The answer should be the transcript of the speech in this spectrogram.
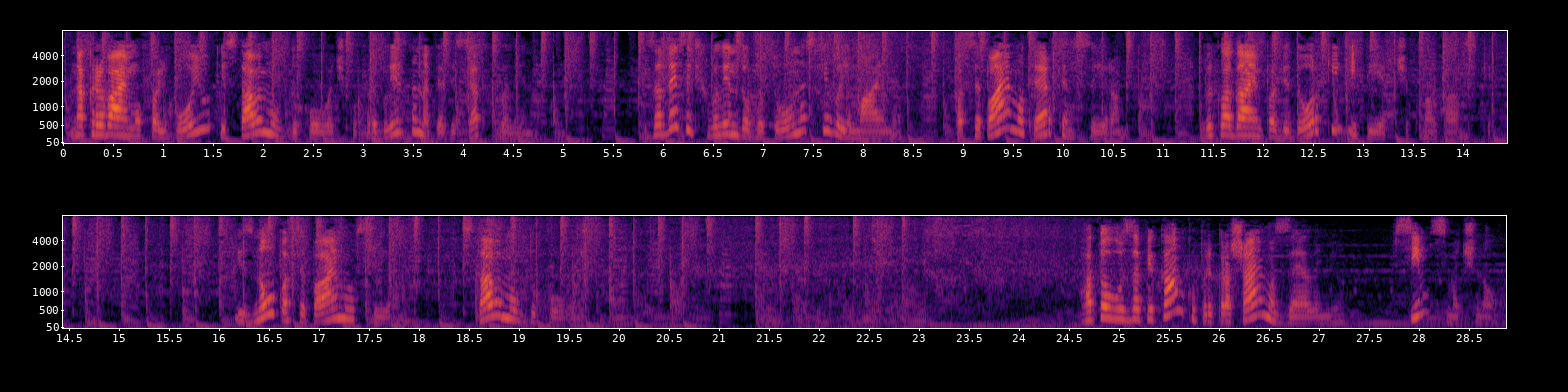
Накриваємо фольгою і ставимо в духовочку приблизно на 50 хвилин. За 10 хвилин до готовності виймаємо, посипаємо тертим сиром, викладаємо помідорки і перчик болгарський. І знову посипаємо сиром. Ставимо в духовочку. Готову запіканку прикрашаємо зеленню. Всім смачного!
